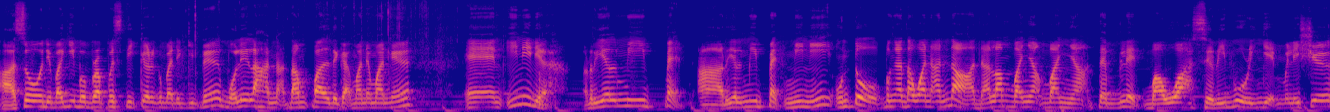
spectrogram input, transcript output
Ah so dia bagi beberapa stiker kepada kita, bolehlah nak tampal dekat mana-mana. And ini dia Realme Pad. Ah, Realme Pad Mini untuk pengetahuan anda dalam banyak-banyak tablet bawah RM1000 Malaysia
